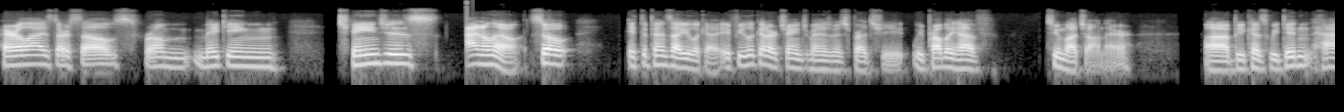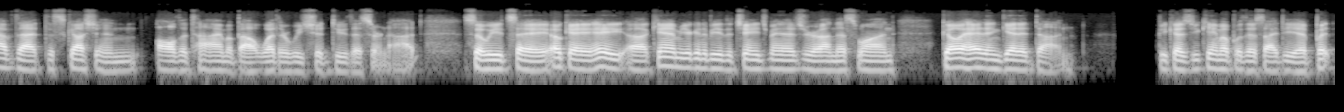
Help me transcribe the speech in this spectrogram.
paralyzed ourselves from making changes. I don't know. So it depends how you look at it. If you look at our change management spreadsheet, we probably have too much on there uh, because we didn't have that discussion all the time about whether we should do this or not. So we'd say, okay, hey, uh, Kim, you're going to be the change manager on this one. Go ahead and get it done because you came up with this idea. But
